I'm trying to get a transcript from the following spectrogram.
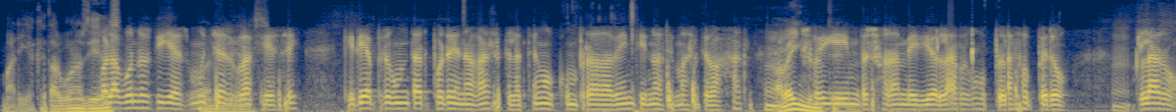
María, ¿qué tal? Buenos días. Hola, buenos días. Muchas gracias. ¿eh? Quería preguntar por Enagas, que la tengo comprada a 20 y no hace más que bajar. A 20. Soy inversora a medio largo plazo, pero. Claro,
